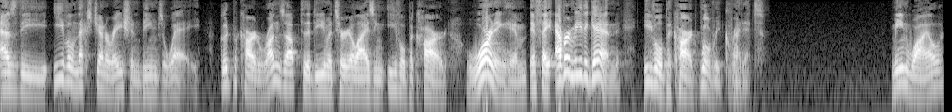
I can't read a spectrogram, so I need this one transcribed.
As the evil next generation beams away, Good Picard runs up to the dematerializing Evil Picard, warning him if they ever meet again, Evil Picard will regret it. Meanwhile,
